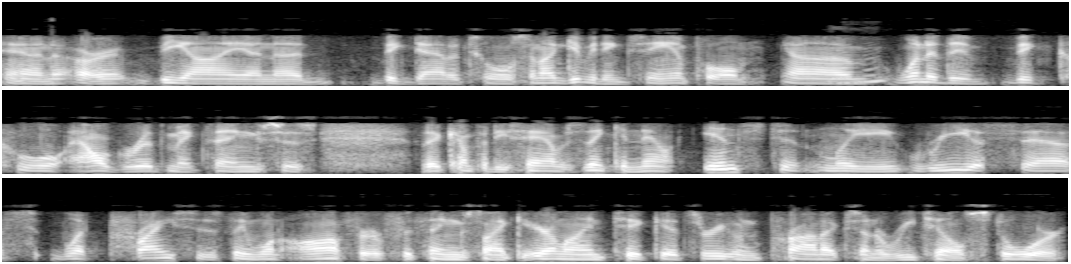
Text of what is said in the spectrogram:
and our BI and uh, big data tools. And I'll give you an example. Um, mm-hmm. One of the big cool algorithmic things is that companies have is they can now instantly reassess what prices they want to offer for things like airline tickets or even products in a retail store.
